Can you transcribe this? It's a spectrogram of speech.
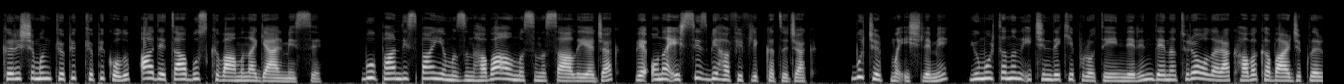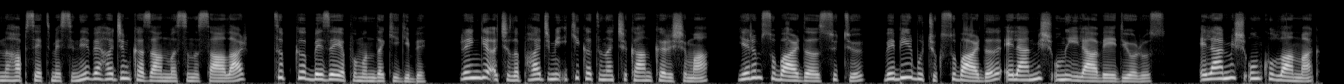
karışımın köpük köpük olup adeta buz kıvamına gelmesi. Bu pandispanyamızın hava almasını sağlayacak ve ona eşsiz bir hafiflik katacak. Bu çırpma işlemi, yumurtanın içindeki proteinlerin denatüre olarak hava kabarcıklarını hapsetmesini ve hacim kazanmasını sağlar, tıpkı beze yapımındaki gibi. Rengi açılıp hacmi iki katına çıkan karışıma, yarım su bardağı sütü ve bir buçuk su bardağı elenmiş unu ilave ediyoruz. Elenmiş un kullanmak,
